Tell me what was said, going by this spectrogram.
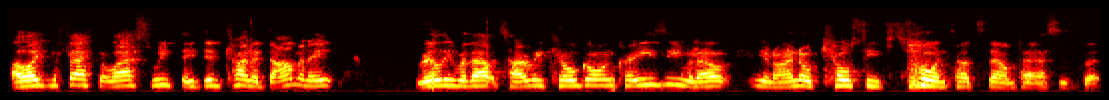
I like the fact that last week they did kind of dominate, really without Tyreek Hill going crazy. Without you know, I know Kelce throwing touchdown passes, but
